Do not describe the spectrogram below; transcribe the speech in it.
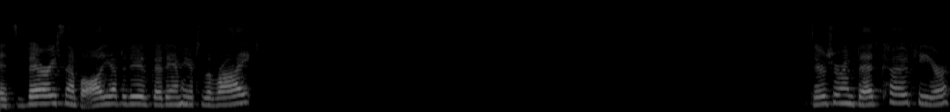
It's very simple. All you have to do is go down here to the right. There's your embed code here.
